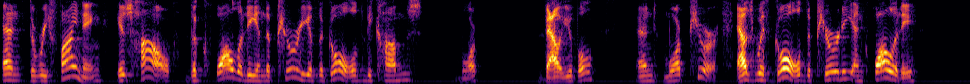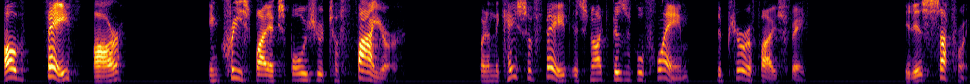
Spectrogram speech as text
And the refining is how the quality and the purity of the gold becomes more valuable and more pure. As with gold, the purity and quality of faith are increased by exposure to fire. But in the case of faith, it's not physical flame that purifies faith, it is suffering.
